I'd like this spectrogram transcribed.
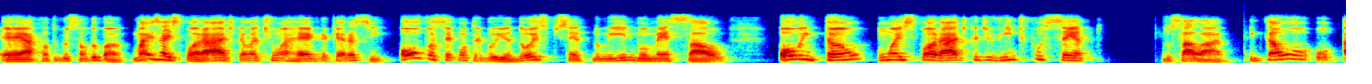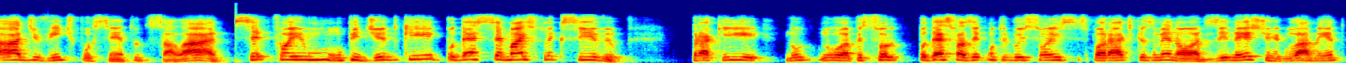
é, a contribuição do banco. Mas a esporádica, ela tinha uma regra que era assim: ou você contribuía 2% no mínimo mensal, ou então uma esporádica de 20% do salário. Então, a de 20% do salário sempre foi um, pedido que pudesse ser mais flexível, para que a pessoa pudesse fazer contribuições esporádicas menores. E neste regulamento,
